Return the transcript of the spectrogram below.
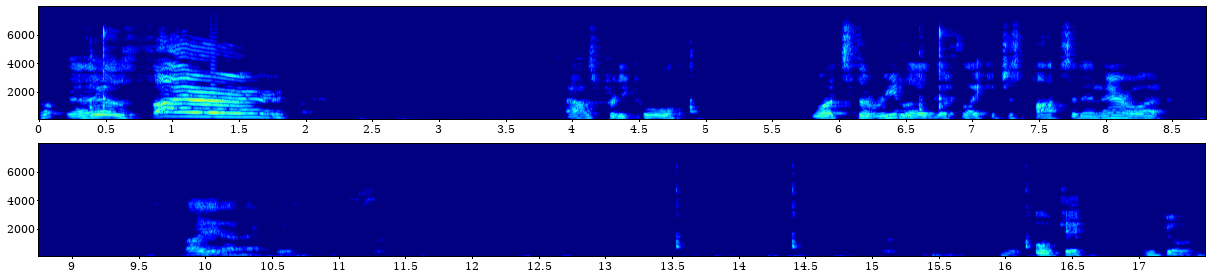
oh, there goes fire! That was pretty cool. What's the reload look like? It just pops it in there or what? Oh yeah, actually. Okay, I'm going.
